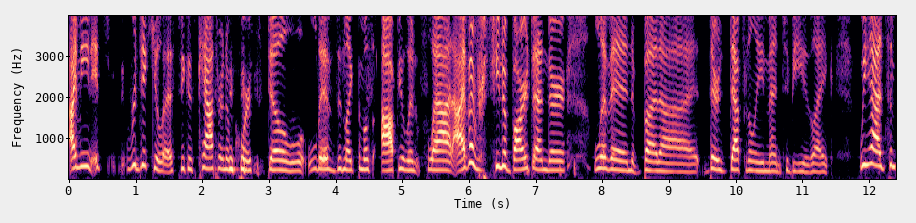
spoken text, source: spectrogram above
I mean, it's ridiculous because Catherine, of course, still lives in like the most opulent flat I've ever seen a bartender live in. But, uh, there's definitely meant to be like, we had some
